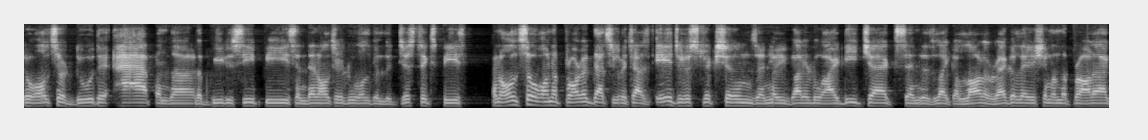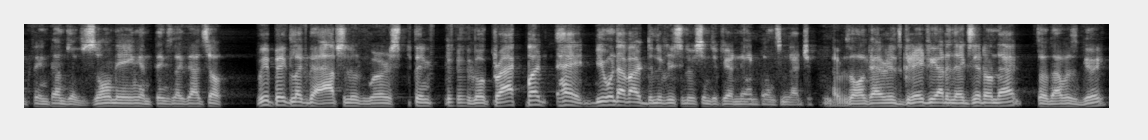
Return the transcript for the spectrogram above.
to also do the app and the, the b2c piece and then also do all the logistics piece. And also on a product that's which has age restrictions and you, know, you got to do id checks and there's like a lot of regulation on the product in terms of zoning and things like that. So we picked like the absolute worst thing to go crack. But hey, we wouldn't have our delivery solutions if we had not gone through that. Was all. It's great we had an exit on that. So that was good.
